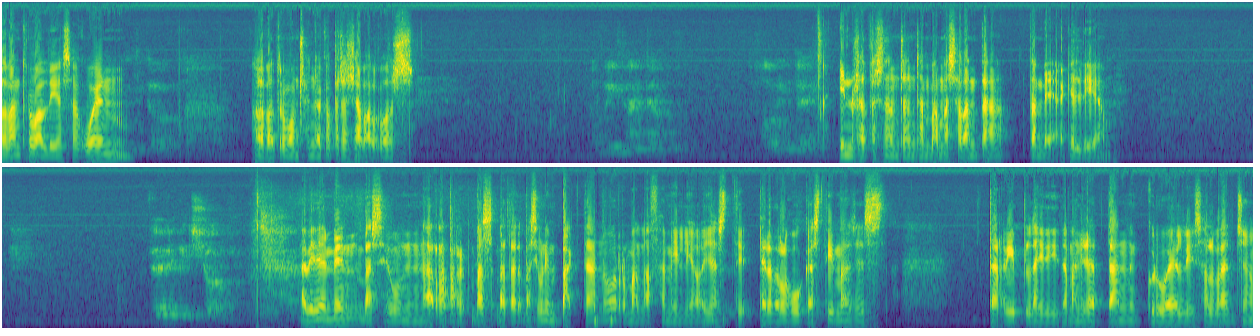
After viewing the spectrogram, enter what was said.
El van trobar el dia següent, el va trobar un senyor que passejava el gos. I nosaltres doncs, ens en vam assabentar també aquell dia. Evidentment va ser, una, va, va ser un impacte enorme en la família. Oi? Perdre algú que estimes és terrible i de manera tan cruel i salvatge.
